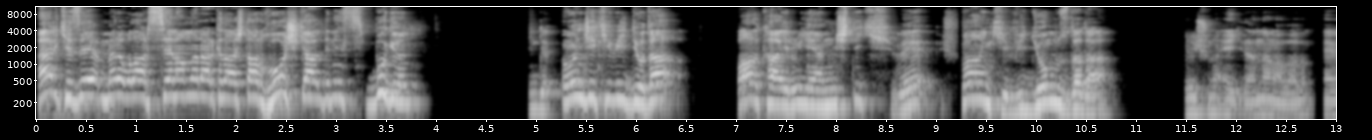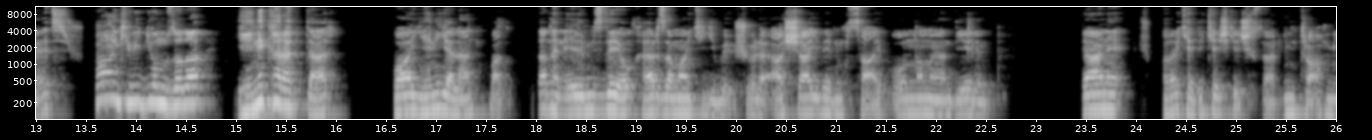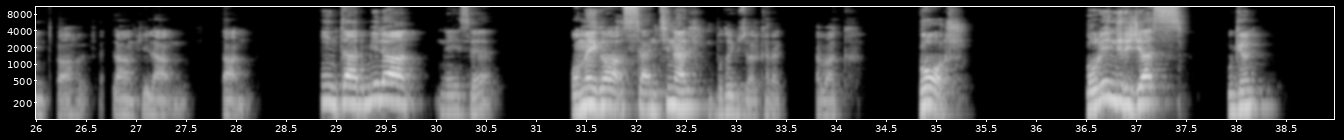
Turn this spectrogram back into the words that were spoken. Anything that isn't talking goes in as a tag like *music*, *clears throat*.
Herkese merhabalar, selamlar arkadaşlar. Hoş geldiniz. Bugün şimdi önceki videoda Valkyrie yenmiştik ve şu anki videomuzda da böyle şunu ekrandan alalım. Evet, şu anki videomuzda da yeni karakter bu yeni gelen bak zaten elimizde yok her zamanki gibi şöyle aşağı gidelim sahip olunamayan diyelim. Yani şu kara kedi keşke çıksa. Mintrah mintrah falan filan. filan. Inter Milan. Neyse. Omega Sentinel. Bu da güzel karakter bak. Gor. Gor'u indireceğiz. Bugün.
